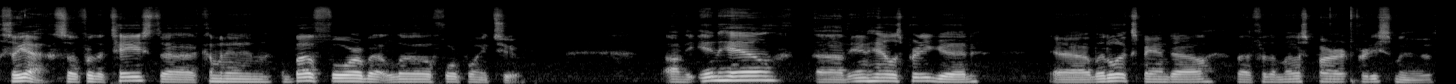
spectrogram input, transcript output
so, yeah, so for the taste, uh, coming in above four, but low 4.2. On the inhale, uh, the inhale is pretty good, uh, a little expando, but for the most part, pretty smooth.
